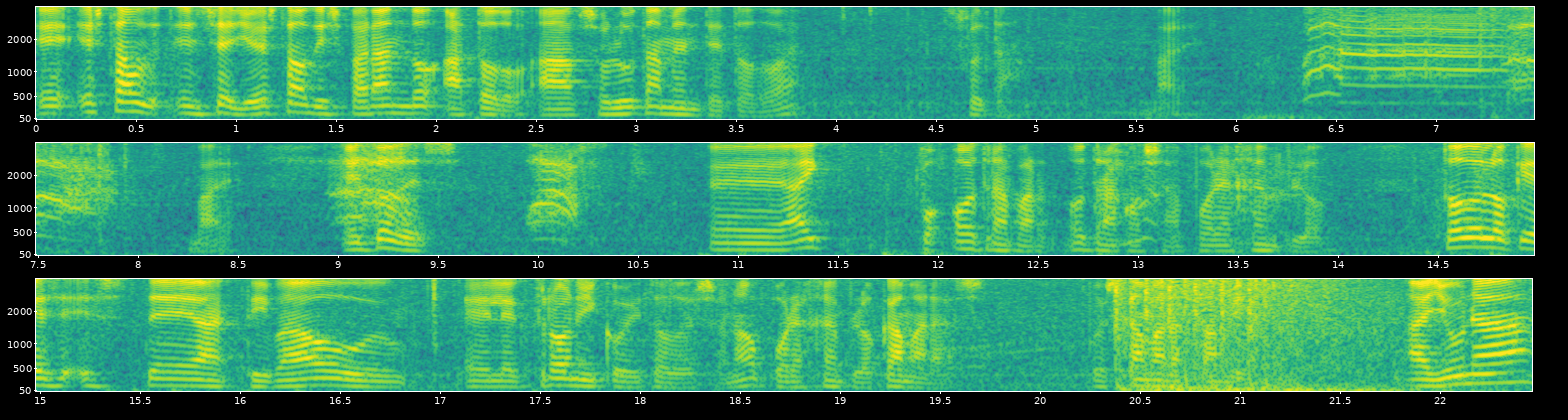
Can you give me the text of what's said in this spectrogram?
He, estado, en serio, he estado disparando a todo. A absolutamente todo, ¿eh? Suelta. Vale. Vale. Entonces, eh, hay otra, parte, otra cosa, por ejemplo, todo lo que esté activado electrónico y todo eso, ¿no? Por ejemplo, cámaras. Pues cámaras también. Hay una.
